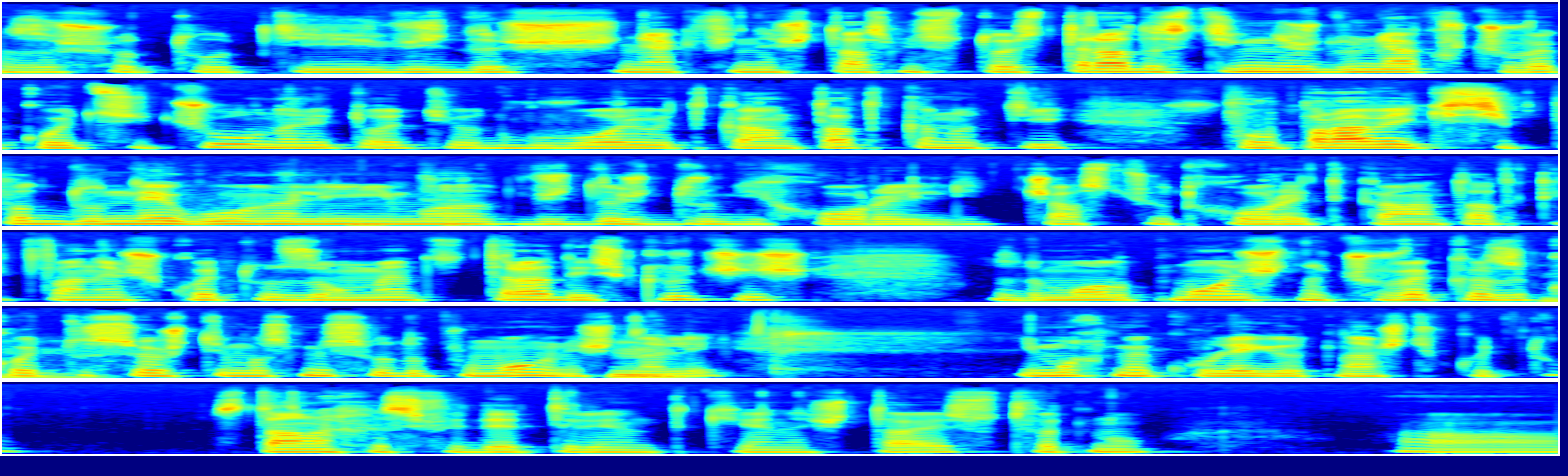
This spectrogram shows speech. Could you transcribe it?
защото ти виждаш някакви неща, смисъл, т.е. трябва да стигнеш до някакъв човек, който си чул, нали, той ти е отговорил и така нататък, но ти проправяйки си път до него, нали, има, виждаш други хора или части от хора и така нататък. И това е нещо, което за момента ти трябва да изключиш, за да мога да помогнеш на човека, за който все още има смисъл да помогнеш. Нали. Имахме колеги от нашите, които станаха свидетели на такива неща и съответно а,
